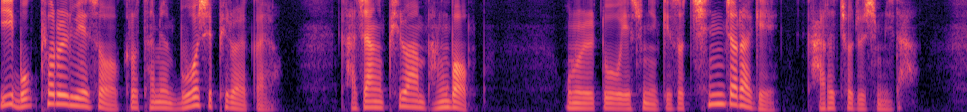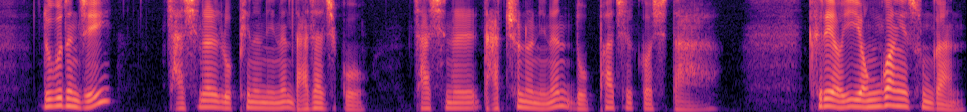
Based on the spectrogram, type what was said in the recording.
이 목표를 위해서 그렇다면 무엇이 필요할까요? 가장 필요한 방법. 오늘 또 예수님께서 친절하게 가르쳐 주십니다. 누구든지 자신을 높이는 이는 낮아지고 자신을 낮추는 이는 높아질 것이다. 그래요. 이 영광의 순간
